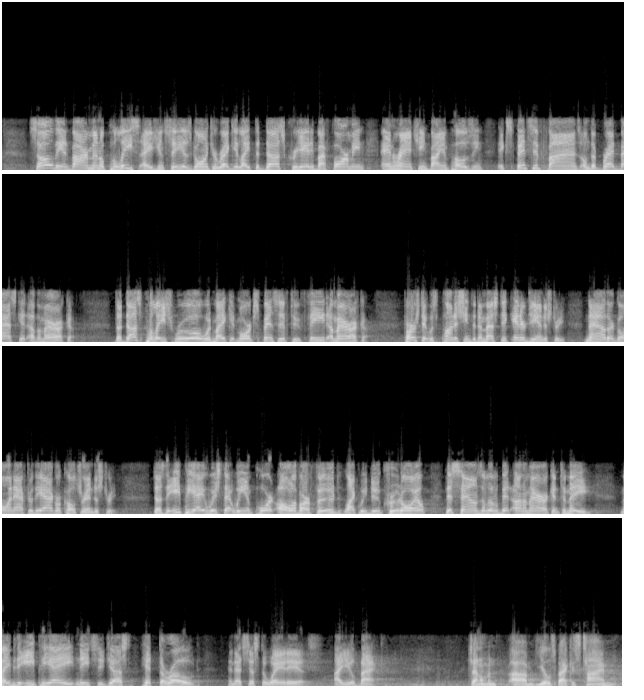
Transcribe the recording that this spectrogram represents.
So the Environmental Police Agency is going to regulate the dust created by farming and ranching by imposing expensive fines on the breadbasket of America. The dust police rule would make it more expensive to feed America. First, it was punishing the domestic energy industry. Now they're going after the agriculture industry. Does the EPA wish that we import all of our food like we do crude oil? This sounds a little bit un-American to me. Maybe the EPA needs to just hit the road, and that's just the way it is. I yield back. Gentleman um, yields back his time.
